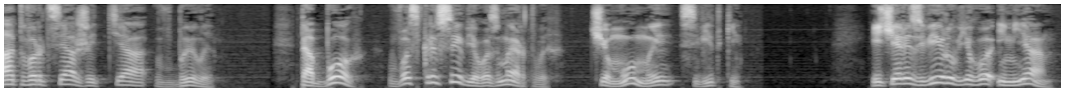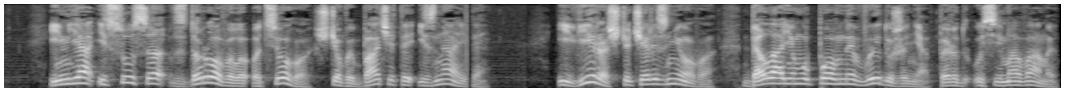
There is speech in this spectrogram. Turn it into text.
а творця життя вбили. Та Бог воскресив його з мертвих, чому ми свідки. І через віру в Його ім'я, ім'я Ісуса вздоровило оцього, що ви бачите і знаєте, і віра, що через нього дала йому повне видуження перед усіма вами.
